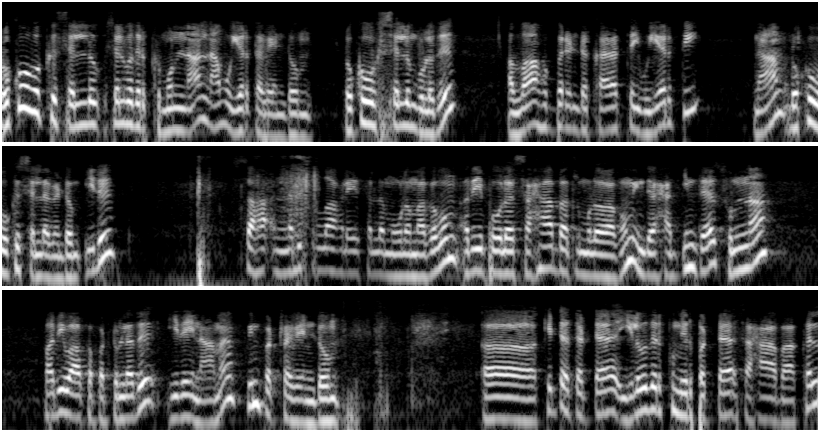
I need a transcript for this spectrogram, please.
ருக்குவுக்கு செல்லு செல்வதற்கு முன்னால் நாம் உயர்த்த வேண்டும். ருக்குவுக்கு செல்லும் பொழுது அல்லாஹ் அக்பர் என்ற கரத்தை உயர்த்தி நாம் ருக்குவுக்கு செல்ல வேண்டும். இது நபி சொல்லாஹ் அலே செல்லம் மூலமாகவும் அதே போல சஹாபாக்கள் மூலமாகவும் இந்த இந்த சுன்னா பதிவாக்கப்பட்டுள்ளது. இதை நாம பின்பற்ற வேண்டும். கிட்டத்தட்ட எழுபதற்கும் மேற்பட்ட சஹாபாக்கள்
